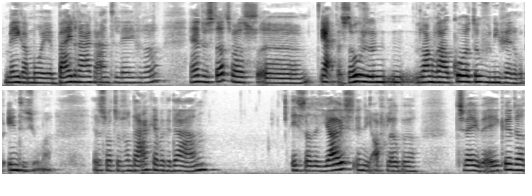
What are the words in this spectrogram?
mega mooie bijdrage aan te leveren. Hè, dus dat was, ehm, ja, dus daar hoeven een lang verhaal kort, daar hoeven we niet verder op in te zoomen. dus wat we vandaag hebben gedaan, is dat het juist in die afgelopen twee weken dat,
